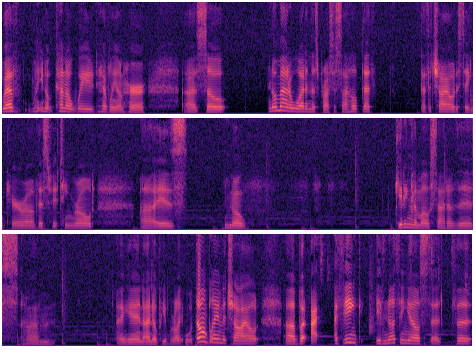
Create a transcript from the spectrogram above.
you know kind of weighed heavily on her. Uh, so no matter what in this process I hope that that the child is taken care of. This 15 year old uh, is you know getting the most out of this. Um, again i know people are like well don't blame the child uh, but I, I think if nothing else that the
